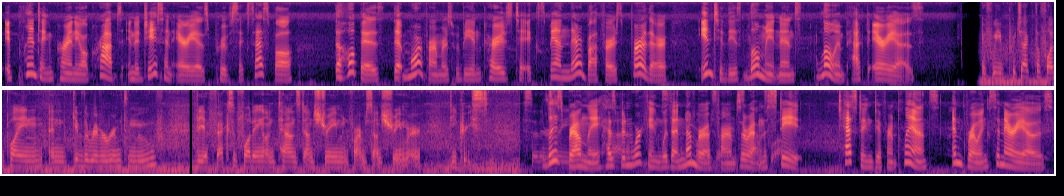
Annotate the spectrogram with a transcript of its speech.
If planting perennial crops in adjacent areas proves successful, the hope is that more farmers would be encouraged to expand their buffers further into these low maintenance, low impact areas. If we protect the floodplain and give the river room to move, the effects of flooding on towns downstream and farms downstream are decreased. So Liz really, Brownlee has uh, been working with a number of farms around the well. state, testing different plants and growing scenarios.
